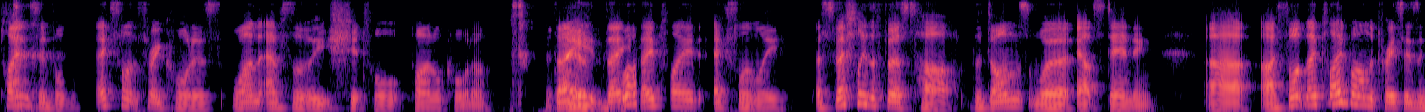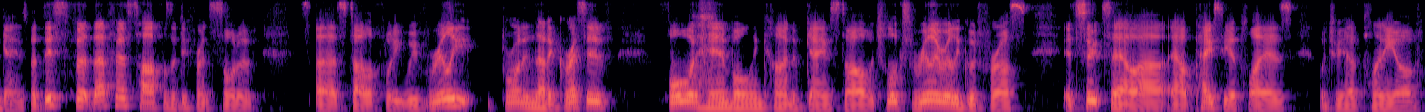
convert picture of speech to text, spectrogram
Plain and simple. Excellent three quarters. One absolutely shitful final quarter. They Yeah. they Well- they played excellently, especially the first half. The Dons were outstanding. Uh, I thought they played well in the preseason games, but this that first half was a different sort of uh, style of footy. We've really brought in that aggressive, forward handballing kind of game style, which looks really really good for us. It suits our uh, our pacier players, which we have plenty of.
